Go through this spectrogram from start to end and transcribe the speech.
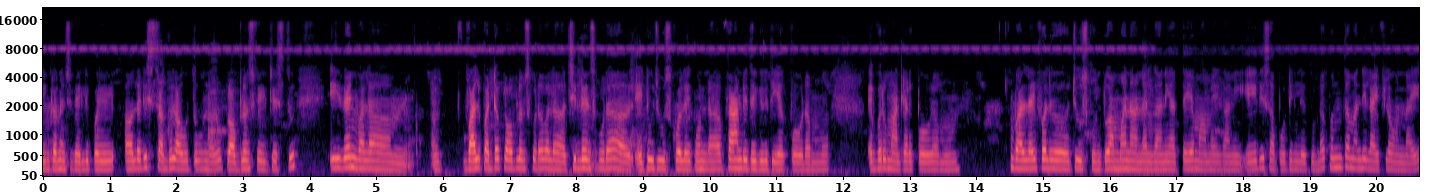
ఇంట్లో నుంచి వెళ్ళిపోయి ఆల్రెడీ స్ట్రగుల్ అవుతూ ఉన్నారు ప్రాబ్లమ్స్ ఫేస్ చేస్తూ. ఈవెన్ వాళ్ళ వాళ్ళు పడ్డ ప్రాబ్లమ్స్ కూడా వాళ్ళ చిల్డ్రన్స్ కూడా ఎటు చూసుకోలేకుండా ఫ్యామిలీ దగ్గరికి తీయకపోవడము ఎవరు మాట్లాడకపోవడము. వాళ్ళ లైఫ్ వాళ్ళు చూసుకుంటూ అమ్మ నాన్నలు కానీ అత్తయ్య మామయ్య కానీ ఏది సపోర్టింగ్ లేకుండా కొంతమంది లైఫ్లో ఉన్నాయి.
